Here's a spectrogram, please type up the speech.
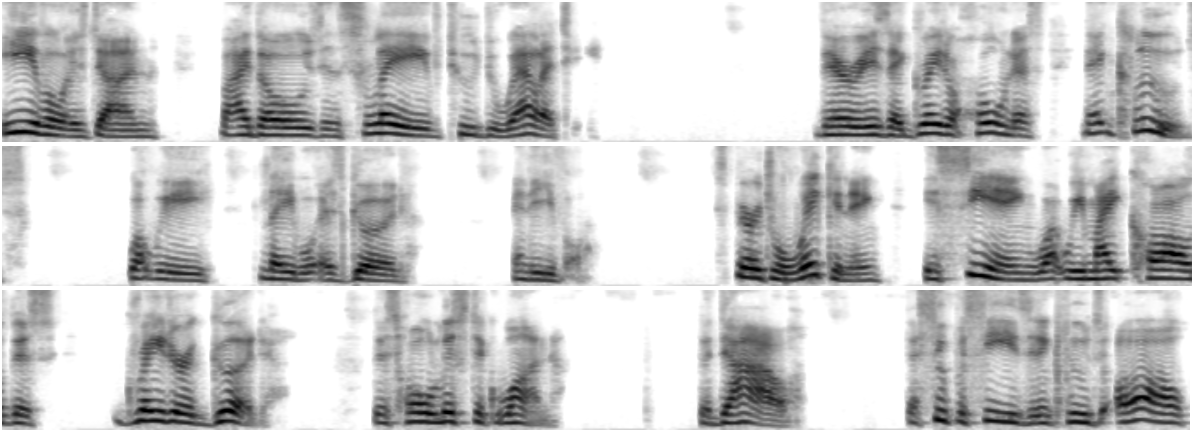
Evil is done by those enslaved to duality. There is a greater wholeness that includes what we label as good and evil. Spiritual awakening is seeing what we might call this greater good, this holistic one, the Tao that supersedes and includes all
